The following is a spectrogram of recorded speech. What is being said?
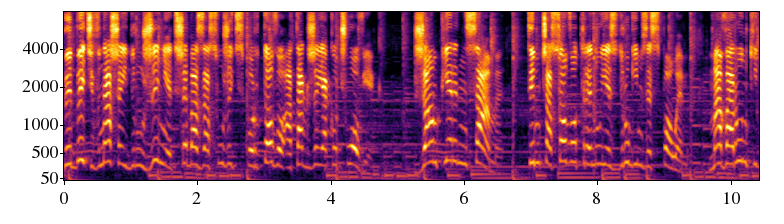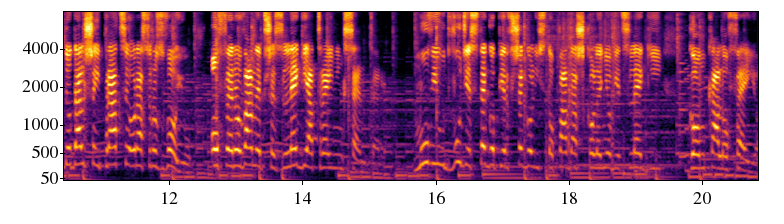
By być w naszej drużynie, trzeba zasłużyć sportowo, a także jako człowiek. Jean-Pierre Nsame tymczasowo trenuje z drugim zespołem, ma warunki do dalszej pracy oraz rozwoju, oferowane przez Legia Training Center. Mówił 21 listopada szkoleniowiec Legii Goncalo Fejo.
